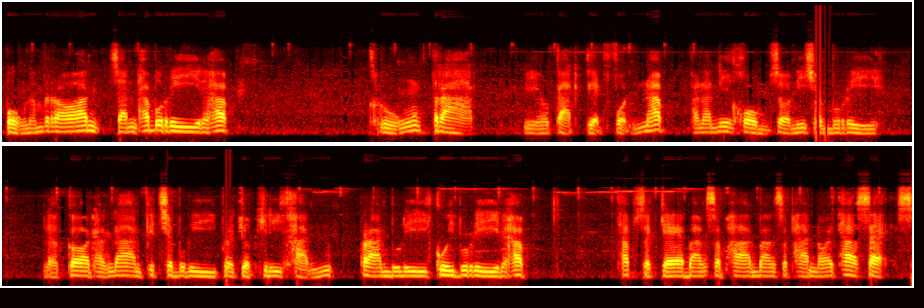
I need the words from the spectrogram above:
โป่งน้ำร้อน จันทบุรีนะครับขลุงตราด มีโอกาสเกิดฝนนะครับพนัสนิคมโซนนี้ชลบุรี แล้วก็ทางด้านเพชรบุรี ประจวบคีรีขันธ์ปราณบุรี กุยบุรีนะครับ ทับสแกบางสะพาน บางสะพานน้อยท่าแสะส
